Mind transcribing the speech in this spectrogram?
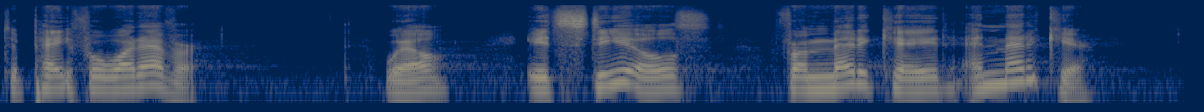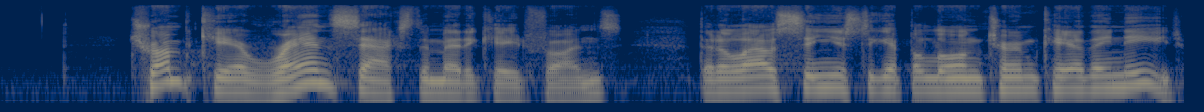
to pay for whatever? Well, it steals from Medicaid and Medicare. Trump Care ransacks the Medicaid funds that allows seniors to get the long term care they need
